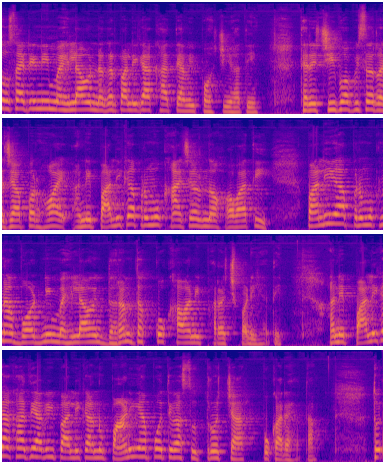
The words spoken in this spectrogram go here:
સોસાયટીની મહિલાઓ નગરપાલિકા ખાતે આવી પહોંચી હતી. ત્યારે ચીફ ઓફિસર રજા પર હોય અને પાલિકા પ્રમુખ હાજર ન હોવાથી પાલિકા પ્રમુખના બોર્ડની મહિલાઓને ધરમ ધક્કો ખાવાની ફરજ પડી હતી. અને પાલિકા ખાતે આવી પાલિકાનું પાણી આપો તેવા સૂત્રોચ્ચાર પુકાર્યા હતા. તો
